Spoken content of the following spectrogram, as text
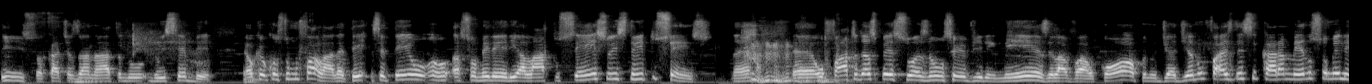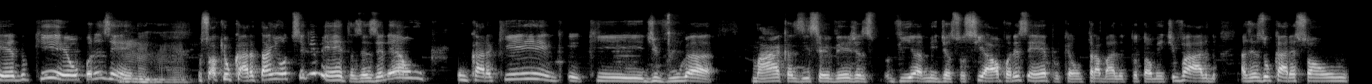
Isso, a Kátia Zanata do, do ICB. É o que eu costumo falar, né? Tem, você tem o, a sommelieria lato senso e estrito senso. Né? É, o fato das pessoas não servirem mesa e lavar o copo no dia a dia não faz desse cara menos sommelier do que eu, por exemplo. Uhum. Só que o cara está em outro segmento. Às vezes ele é um, um cara que, que divulga marcas e cervejas via mídia social, por exemplo, que é um trabalho totalmente válido. Às vezes o cara é só um,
